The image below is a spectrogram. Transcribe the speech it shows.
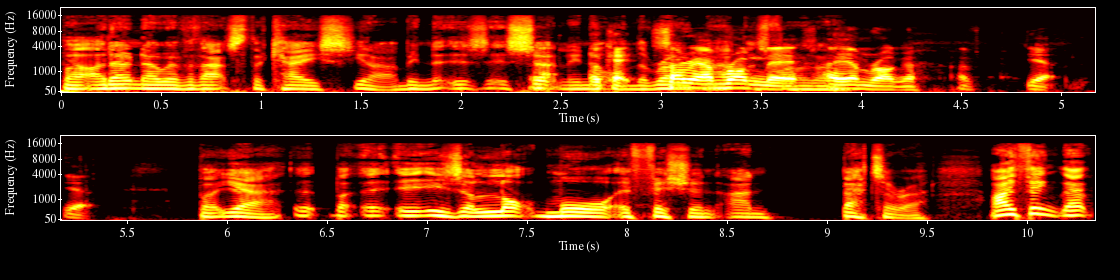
But I don't know whether that's the case. You know, I mean, it's, it's certainly yeah. not okay. on the road. Sorry, I'm wrong there. I am wrong. I've, yeah, yeah. But yeah, but it is a lot more efficient and betterer. I think that,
